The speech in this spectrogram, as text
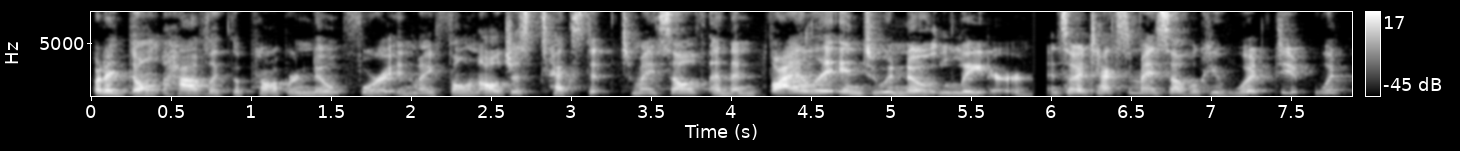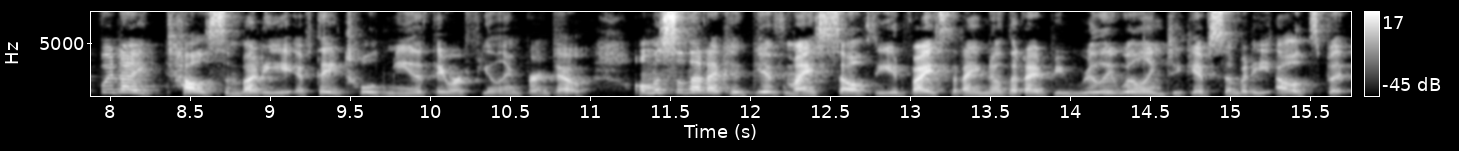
but I don't have like the proper note for it in my phone, I'll just text it to myself and then file it into a note later. And so I texted myself, okay, what do, what would I tell somebody if they told me that they were feeling burnt out? Almost so that I could give myself the advice that I know that I'd be really willing to give somebody else, but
